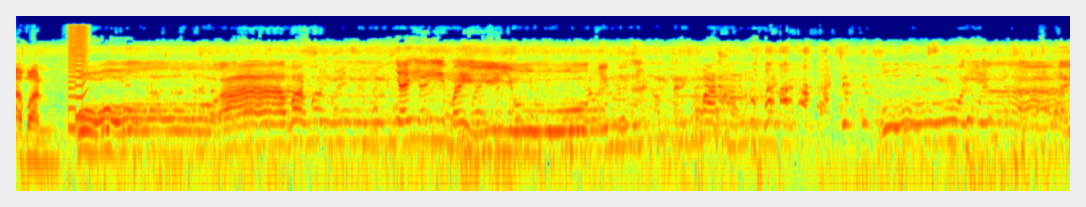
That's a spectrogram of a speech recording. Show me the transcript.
อาบัน โอ้อาบันใหญ่ไม่อยู่กินมันโอ้ยยาย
